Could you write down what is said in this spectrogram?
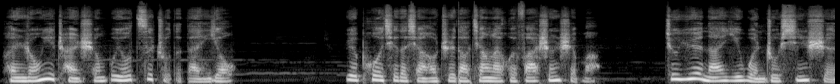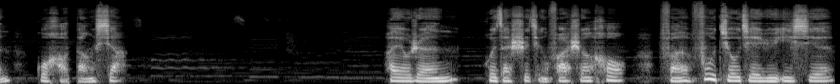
很容易产生不由自主的担忧，越迫切的想要知道将来会发生什么，就越难以稳住心神过好当下。还有人会在事情发生后，反复纠结于一些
